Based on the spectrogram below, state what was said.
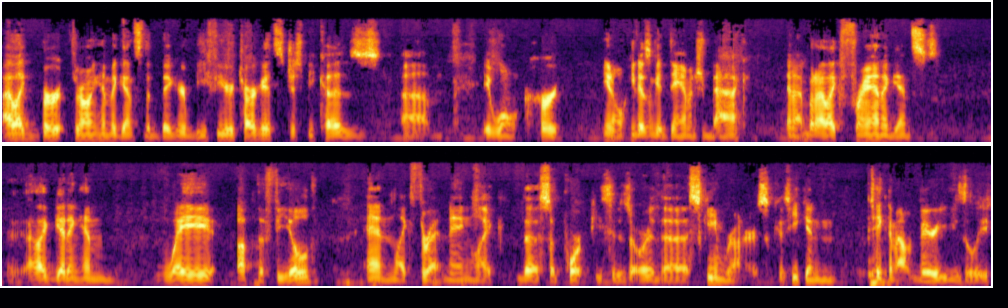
I like Bert throwing him against the bigger, beefier targets just because um, it won't hurt. You know, he doesn't get damaged back. And I, but I like Fran against. I like getting him way up the field and like threatening like the support pieces or the scheme runners because he can take them out very easily.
